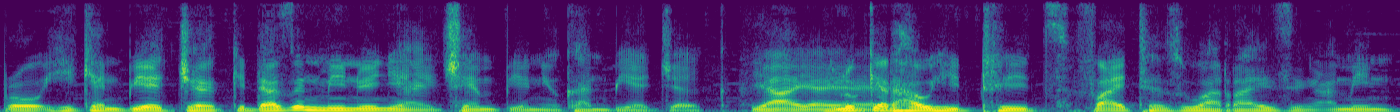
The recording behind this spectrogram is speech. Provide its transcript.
bro. He can be a jerk. It doesn't mean when you're a champion you can't be a jerk. yeah, yeah. Look yeah, at how he treats fighters who are rising. I mean. he's-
